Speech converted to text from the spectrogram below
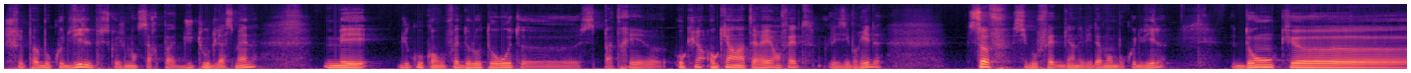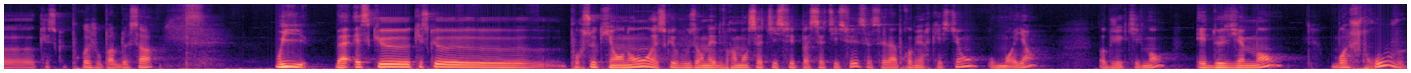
fais, pas beaucoup de ville puisque je m'en sers pas du tout de la semaine. Mais du coup, quand vous faites de l'autoroute, c'est pas très aucun aucun intérêt en fait les hybrides. Sauf si vous faites bien évidemment beaucoup de villes. Donc, euh, qu'est-ce que, pourquoi je vous parle de ça? Oui, bah, est-ce que, qu'est-ce que, pour ceux qui en ont, est-ce que vous en êtes vraiment satisfait, pas satisfait? Ça, c'est la première question, ou moyen, objectivement. Et deuxièmement, moi, je trouve,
